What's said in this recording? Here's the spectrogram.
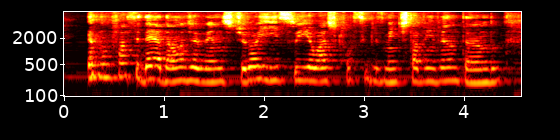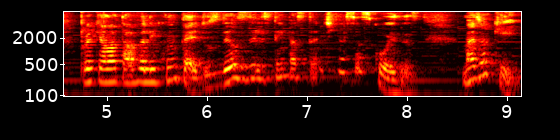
eu não faço ideia de onde a Vênus tirou isso e eu acho que ela simplesmente estava inventando porque ela estava ali com tédio. Os deuses eles têm bastante dessas coisas. Mas ok.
